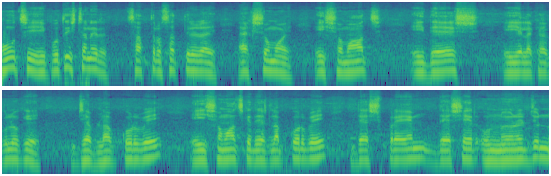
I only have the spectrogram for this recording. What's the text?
পৌঁছে এই প্রতিষ্ঠানের ছাত্রছাত্রীরাই একসময় এই সমাজ, এই দেশ, এই এলাকাগুলোকে ডেভেলপ করবে, এই সমাজকে ডেভেলপ করবে দেশপ্রেম দেশের উন্নয়নের জন্য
